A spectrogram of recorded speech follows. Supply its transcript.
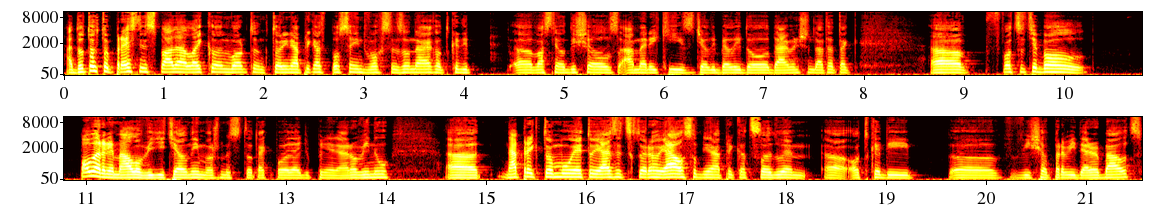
A do tohto presne spadá Lakeland Wharton, ktorý napríklad v posledných dvoch sezónach, odkedy uh, vlastne odišiel z Ameriky, z Jelly Belly do Dimension Data, tak uh, v podstate bol pomerne málo viditeľný, môžeme si to tak povedať úplne na rovinu. Uh, napriek tomu je to jazdec, ktorého ja osobne napríklad sledujem uh, odkedy uh, vyšiel prvý Thereabouts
